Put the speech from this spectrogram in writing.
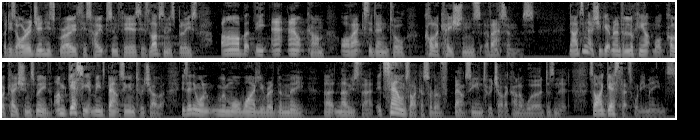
That his origin, his growth, his hopes and fears, his loves and his beliefs are but the a- outcome of accidental collocations of atoms. Now, I didn't actually get around to looking up what collocations mean. I'm guessing it means bouncing into each other. Is anyone more widely read than me uh, knows that? It sounds like a sort of bouncing into each other kind of word, doesn't it? So I guess that's what he means.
